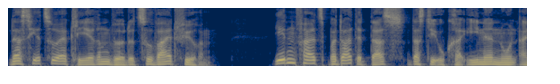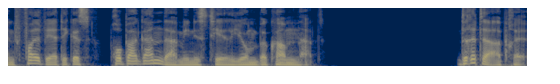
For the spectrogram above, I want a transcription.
das hier zu erklären würde zu weit führen. Jedenfalls bedeutet das, dass die Ukraine nun ein vollwertiges Propagandaministerium bekommen hat. 3. April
